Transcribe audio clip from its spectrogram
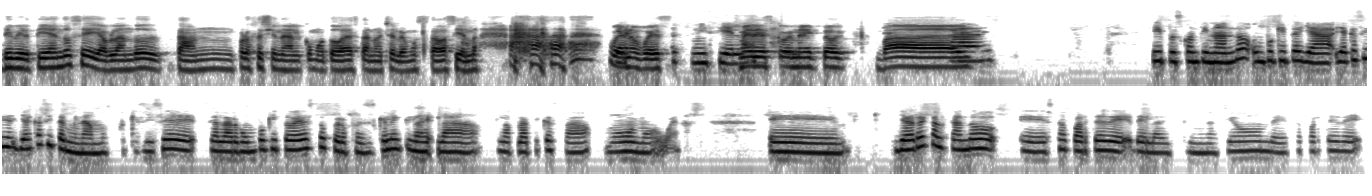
divirtiéndose y hablando tan profesional como toda esta noche lo hemos estado haciendo. bueno, pues Mi me desconecto. Bye. Bye. Y pues continuando un poquito ya, ya casi, ya casi terminamos, porque sí se, se alargó un poquito esto, pero pues es que la, la, plática está muy, muy buena. Eh, ya recalcando eh, esta parte de, de, la discriminación, de esta parte de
